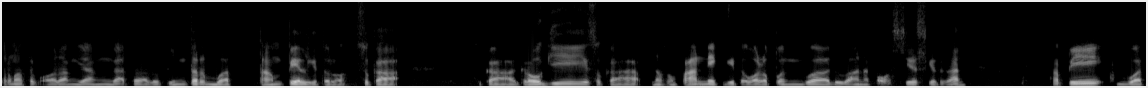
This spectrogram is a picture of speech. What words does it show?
termasuk orang yang nggak terlalu pinter buat tampil gitu loh. Suka suka grogi suka langsung panik gitu walaupun gue dulu anak osis gitu kan tapi buat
